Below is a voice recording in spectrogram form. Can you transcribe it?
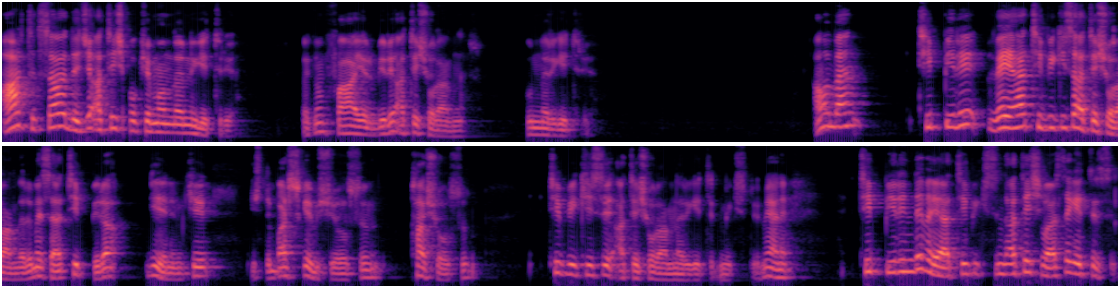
artık sadece ateş Pokemon'larını getiriyor. Bakın Fire biri ateş olanlar. Bunları getiriyor. Ama ben tip 1'i veya tip 2'si ateş olanları mesela tip 1'e diyelim ki işte başka bir şey olsun, taş olsun. Tip 2'si ateş olanları getirmek istiyorum. Yani tip 1'inde veya tip 2'sinde ateş varsa getirsin.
